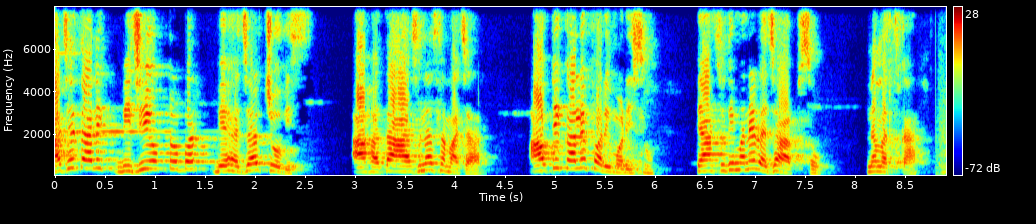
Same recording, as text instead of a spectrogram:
આજે તારીખ બીજી ઓક્ટોબર બે હજાર ચોવીસ. આ હતા આજના સમાચાર. આવતીકાલે ફરી મળીશું. ત્યાં સુધી મને રજા આપશો. નમસ્કાર.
